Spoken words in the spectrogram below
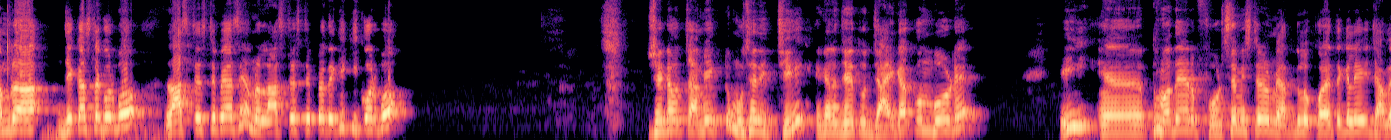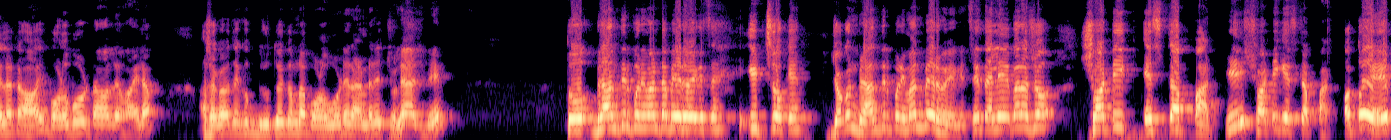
আমরা যে কাজটা করব লাস্ট স্টেপে আছে। আমরা লাস্ট স্টেপটা দেখি কি করব? সেটা হচ্ছে আমি একটু মুছে দিচ্ছি। এখানে যেহেতু জায়গা কম বোর্ডে এই তোমাদের ফোর্থ সেমিস্টারের ম্যাথগুলো করাইতে গেলে এই ঝামেলাটা হয়, বড় বোর্ড না হলে হয় না। আশা করা যায় খুব দ্রুতই তোমরা বড় বোর্ডের আন্ডারে চলে আসবে। তো ভ্রান্তির পরিমাণটা বের হয়ে গেছে ইটস ওকে যখন ভ্রান্তির পরিমাণ বের হয়ে গেছে তাহলে এবার আসো সঠিক স্টাপ পার্ট কি? সঠিক স্টাপ পার্ট অতএব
